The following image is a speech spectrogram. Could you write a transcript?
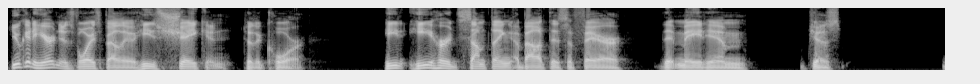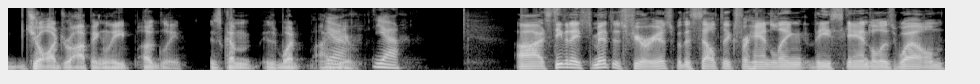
you could hear it in his voice, Belio. He's shaken to the core. He he heard something about this affair that made him just jaw droppingly ugly. Is come is what I yeah, hear. yeah. Uh, Stephen A. Smith is furious with the Celtics for handling the scandal as well.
